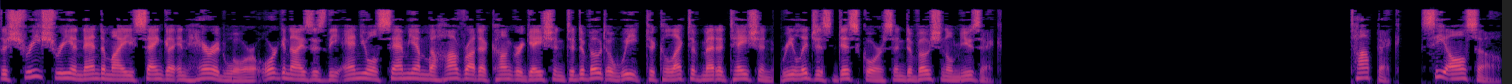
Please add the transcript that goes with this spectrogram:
The Sri Sri Anandamayi Sangha in Haridwar organizes the annual Samyam Mahavrata congregation to devote a week to collective meditation, religious discourse and devotional music. See also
